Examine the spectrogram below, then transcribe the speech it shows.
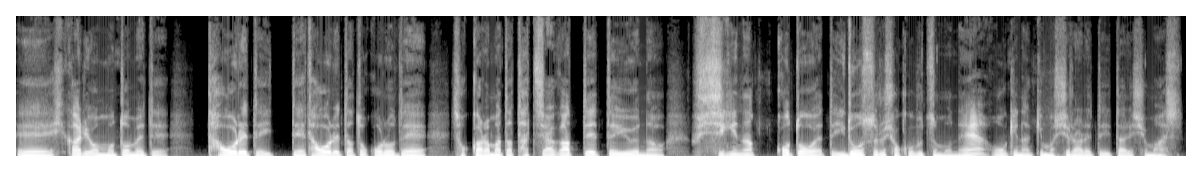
えー光を求めて倒れていって、倒れたところで、そこからまた立ち上がってっていうような不思議なことをやって移動する植物もね、大きな木も知られていたりします。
